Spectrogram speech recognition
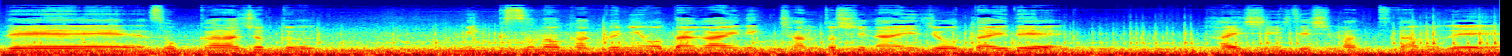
で、そっからちょっと、ミックスの確認お互いにちゃんとしない状態で配信してしまってたので、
